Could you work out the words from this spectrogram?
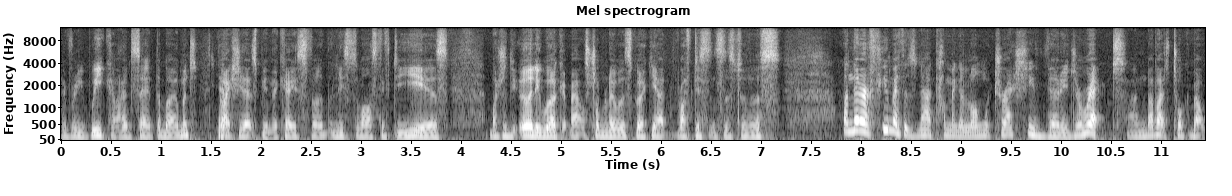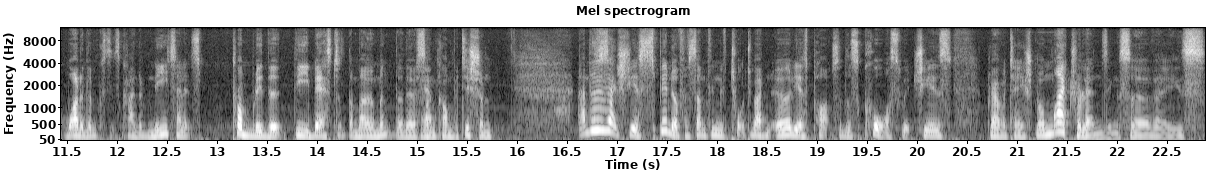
every week, I'd say, at the moment. Yep. Actually, that's been the case for at least the last 50 years. Much of the early work at Mount Stromlo was working out rough distances to this. And there are a few methods now coming along which are actually very direct. And I'd like to talk about one of them because it's kind of neat and it's probably the, the best at the moment, though there's yep. some competition. And this is actually a spin-off of something we've talked about in earlier parts of this course, which is gravitational microlensing surveys.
